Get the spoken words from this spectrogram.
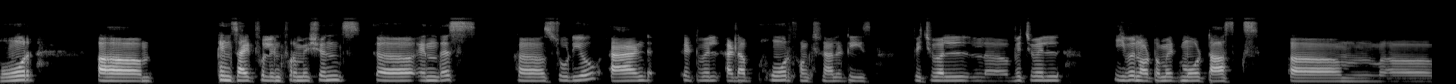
more um, insightful informations uh, in this uh, studio. And it will add up more functionalities which will uh, which will even automate more tasks um, uh,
